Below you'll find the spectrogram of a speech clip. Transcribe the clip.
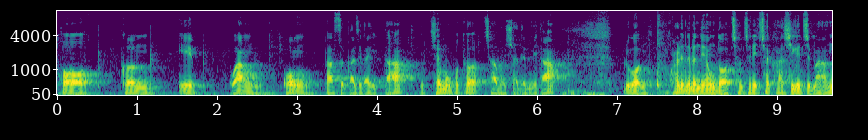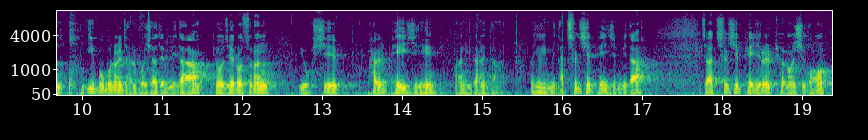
토, 건, 입, 광, 공 다섯 가지가 있다. 제목부터 잡으셔야 됩니다. 그리고 관련되는 내용도 천천히 체크하시겠지만 이 부분을 잘 보셔야 됩니다. 교재로서는 68페이지 아니다 아니다 여기입니다. 70페이지입니다. 자 70페이지를 펴놓으시고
